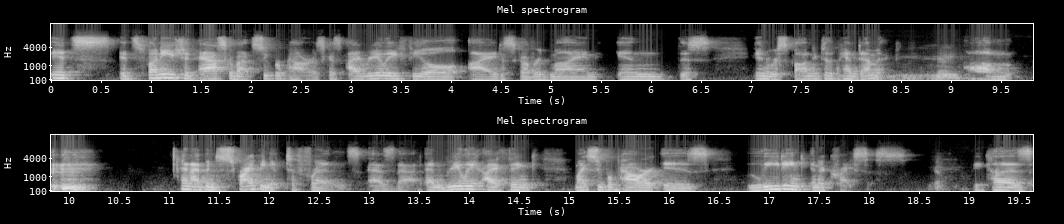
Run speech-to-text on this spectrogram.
it's it's funny you should ask about superpowers because I really feel I discovered mine in this in responding to the pandemic, mm-hmm. um, and I've been describing it to friends as that. And really, I think my superpower is leading in a crisis because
